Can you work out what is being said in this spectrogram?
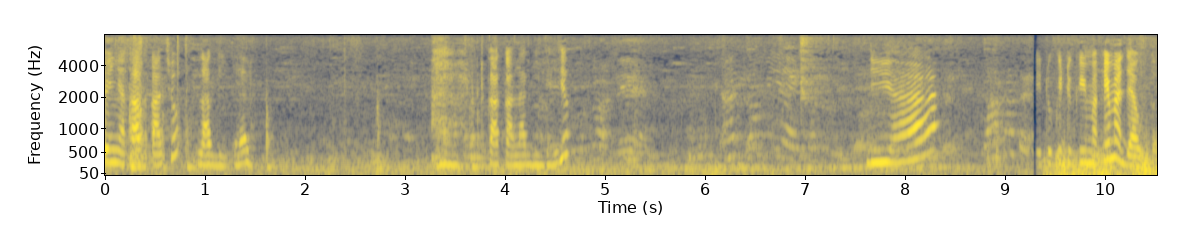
હવે અહીંયા કાકા છો લાગી જાય કાકા લાગી જાય દિયા એ ટૂંકી ટૂંકીમાં કેમાં જાવ તો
